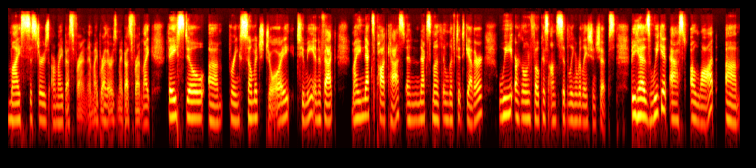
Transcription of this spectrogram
my sisters are my best friend and my brother is my best friend like they still um, bring so much joy to me. And in fact my next podcast and next month and lift it together we are going to focus on sibling relationships because we get asked a lot um,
